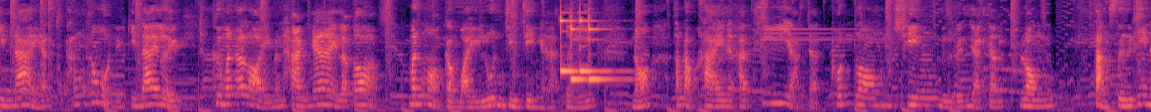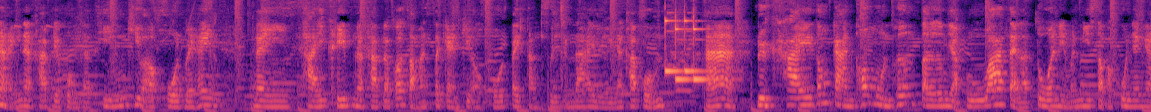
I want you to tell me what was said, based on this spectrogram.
กินได้ฮะทั้งทั้งหมดกินได้เลย คือมันอร่อยมันทานง่าย แล้วก็มันเหมาะกับวัยรุ่นจริงๆฮะตัวนี้เนาะสำหรับใครนะครับที่อยากจะทดลองชิมหรืออยากจะลองสั่งซื้อที่ไหนนะครับ เดี๋ยวผมจะทิ้ง QR code ไว้ให้ในท้ายคลิปนะครับ แล้วก็สามารถสแกน QR code ไปสั่งซื้อกันได้เลยนะครับผมอ่าหรือใครต้องการข้อมูลเพิ่มเติม อยากรู้ว่าแต่ละตัวเนี่ยมันมีสรรพคุณยังไง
